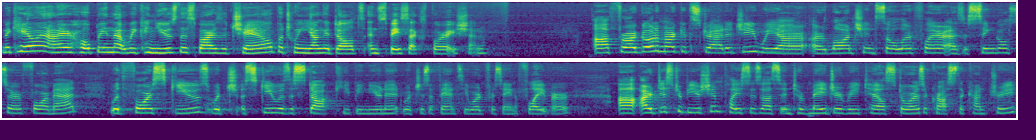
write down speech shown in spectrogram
Michaela and I are hoping that we can use this bar as a channel between young adults and space exploration. Uh, for our go-to-market strategy, we are, are launching Solar Flare as a single-serve format with four SKUs, which a SKU is a stock keeping unit, which is a fancy word for saying a flavor. Uh, our distribution places us into major retail stores across the country.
